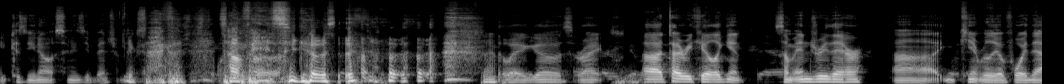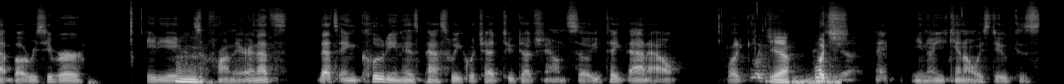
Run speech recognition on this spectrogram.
because you know as soon as you bench him Exactly. That's how thing. fantasy goes. the way it goes, right? Uh, Tyreek Hill again, some injury there. Uh, you can't really avoid that, but receiver 88 Mm. so far on there, and that's that's including his past week, which had two touchdowns. So you take that out, like yeah. which and, you know you can't always do because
